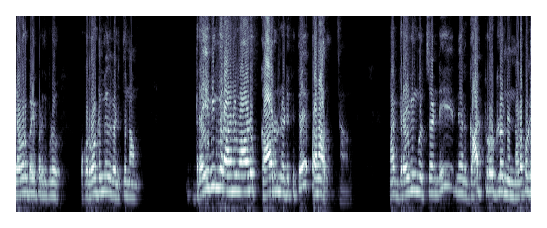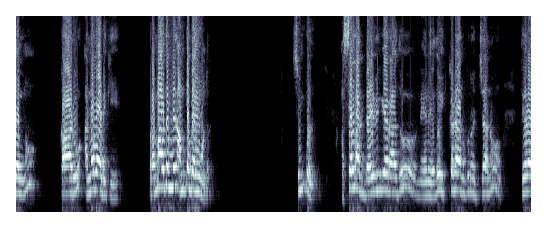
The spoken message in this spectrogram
ఎవరు భయపడదు. ఇప్పుడు ఒక రోడ్డు మీద వెళుతున్నాం. డ్రైవింగ్ రానివాడు కారు నడిపితే ప్రమాదం. నాకు డ్రైవింగ్ వచ్చండి నేను ఘాట్ రోడ్లో నేను నడపగలను కారు అన్నవాడికి ప్రమాదం మీద అంత భయం ఉండదు. సింపుల్. అస్సలు నాకు డ్రైవింగే రాదు నేను ఏదో ఇక్కడ అనుకుని వచ్చాను తీరా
